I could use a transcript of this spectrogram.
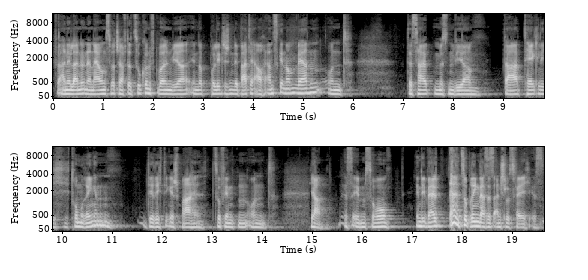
für eine Land- und Ernährungswirtschaft der Zukunft wollen wir in der politischen Debatte auch ernst genommen werden und deshalb müssen wir da täglich drum ringen, die richtige Sprache zu finden und ja, es eben so in die Welt zu bringen, dass es anschlussfähig ist.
